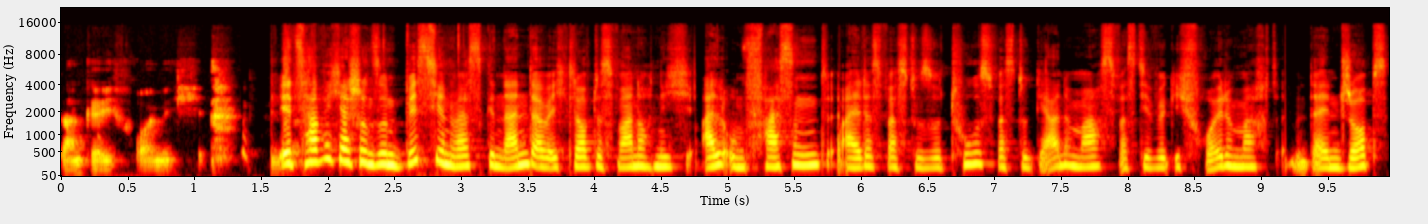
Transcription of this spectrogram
danke, ich freue mich. Jetzt habe ich ja schon so ein bisschen was genannt, aber ich glaube, das war noch nicht allumfassend. All das, was du so tust, was du gerne machst, was dir wirklich Freude macht in deinen Jobs.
